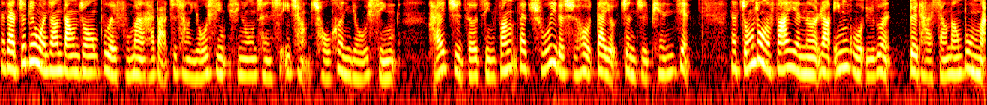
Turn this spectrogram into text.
那在这篇文章当中，布雷弗曼还把这场游行形容成是一场仇恨游行，还指责警方在处理的时候带有政治偏见。那种种的发言呢，让英国舆论对他相当不满。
